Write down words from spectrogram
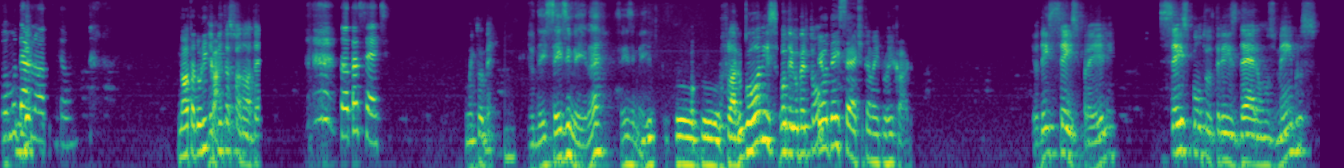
Vou mudar a nota, então. Nota do Ricardo. Repita a sua nota. É? Nota 7. Muito bem. Eu dei 6,5, né? 6,5. O Flávio Gomes, Rodrigo Berton. Eu dei 7 também para o Ricardo. Eu dei 6 para ele. 6,3 deram os membros.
